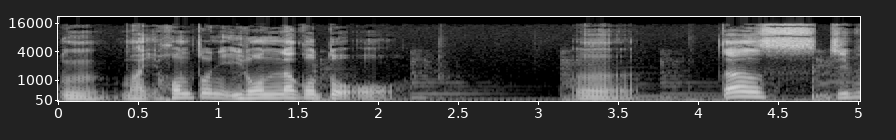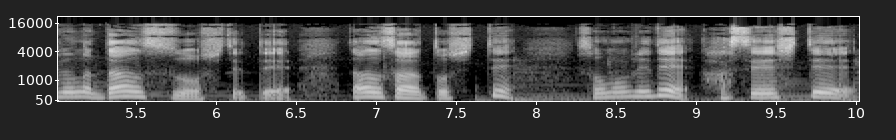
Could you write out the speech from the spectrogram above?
うんまあ本当にいろんなことをうんダンス自分がダンスをしててダンサーとしてその上で派生して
